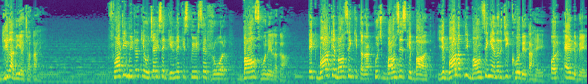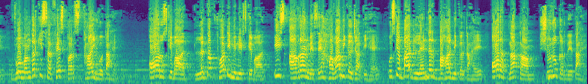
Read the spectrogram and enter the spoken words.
गिरा दिया जाता है। 40 मीटर की ऊंचाई से गिरने की स्पीड से रोवर बाउंस होने लगा। एक बॉल के बाउंसिंग की तरह कुछ बाउंसेस के बाद ये बॉल अपनी बाउंसिंग एनर्जी खो देता है और एंड में वो मंगल की सरफेस पर स्थायी होता है। और उसके बाद, लगभग 40 मिनट्स के बाद, इस आवरण में से हवा निकल जाती है, उसके बाद लैंडर बाहर निकलता है और अपना काम शुरू कर देता है।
